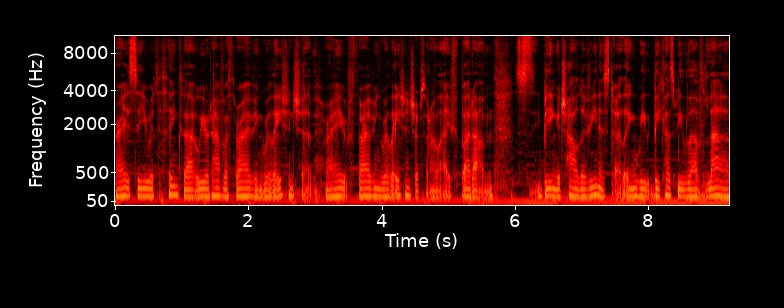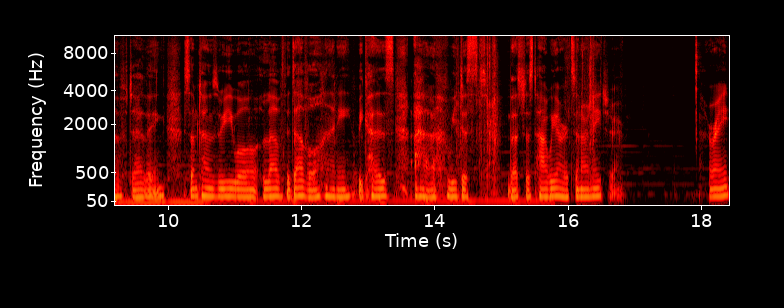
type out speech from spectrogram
right? So you would think that we would have a thriving relationship, right? Thriving relationships in our life. But um being a child of Venus, darling, we because we love love, darling, sometimes we will love the devil, honey, because uh, we just that's just how we are. It's in our nature. All right.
